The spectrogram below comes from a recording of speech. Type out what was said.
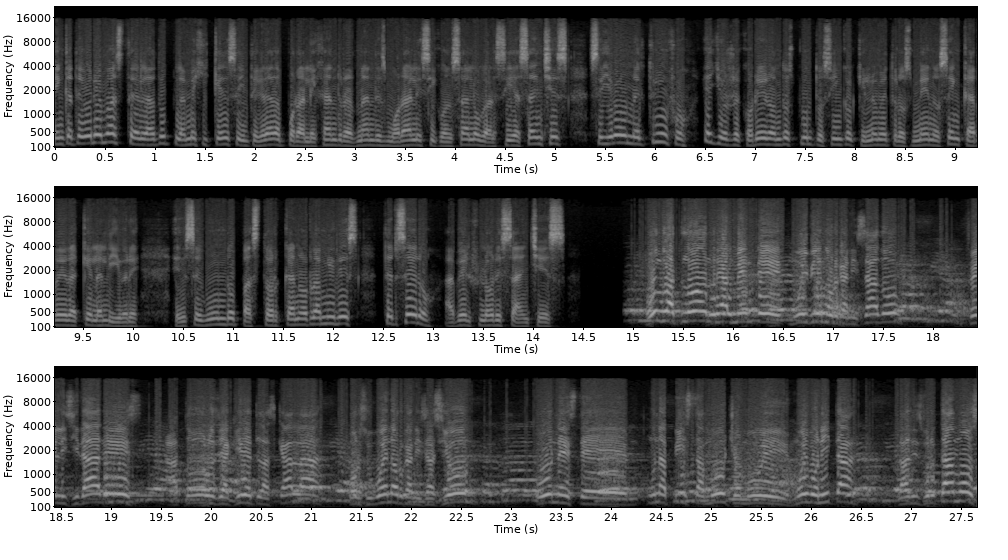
En categoría máster, la dupla mexiquense integrada por Alejandro Hernández Morales y Gonzalo García Sánchez se llevaron el triunfo. Ellos recorrieron 2.5 kilómetros menos en carrera que la libre. En segundo, Pastor Cano Ramírez. Tercero, Abel Flores Sánchez. Un duatlón realmente muy bien organizado. Felicidades a todos los de aquí de Tlaxcala por su buena organización. Este, una pista mucho, muy, muy bonita. La disfrutamos.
